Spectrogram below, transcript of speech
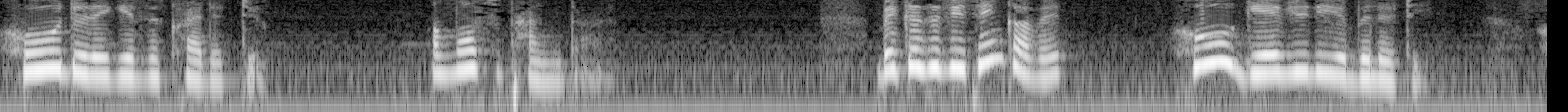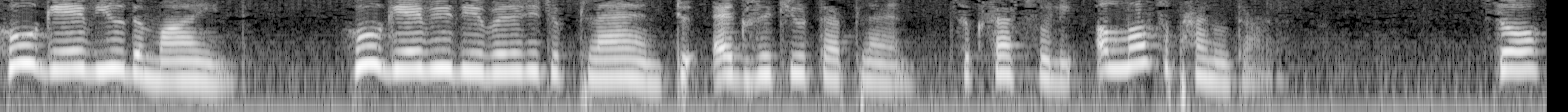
who do they give the credit to? Allah subhanahu wa ta'ala. Because if you think of it, who gave you the ability? Who gave you the mind? Who gave you the ability to plan, to execute that plan successfully? Allah subhanahu wa ta'ala. So,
